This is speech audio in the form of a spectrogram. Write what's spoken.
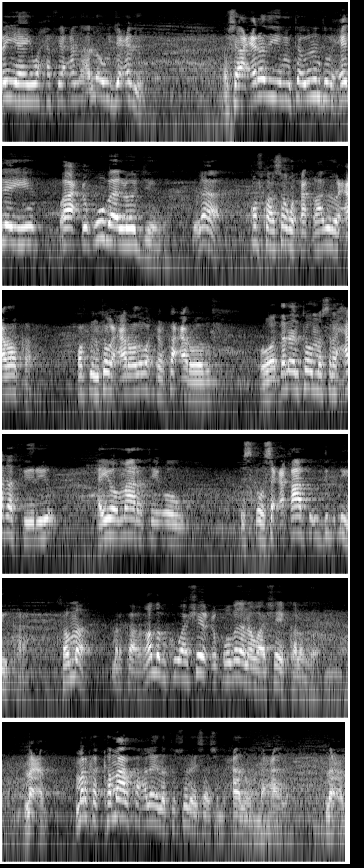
necban yahay waxa fiicanna alle uu jecel yahay ashaaciradii iyo muta'awiliintu waxay leeyihiin waa cuquubaa loo jeeda laa qofka asagu xaqaabinuu caroo kara qofku intuu caroodo wax xun ka caroodo. Oo haddana intuu maslaxada fiiriyo ayuu maaragtay uu uusa ciqaabta u dib dhigi karaa. Soo ma marka qadabku waa shay cuquubadana waa shay kale wa nacam marka kamaalka aleyna tusinaysaa subxaana wa tacaala. Nacam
